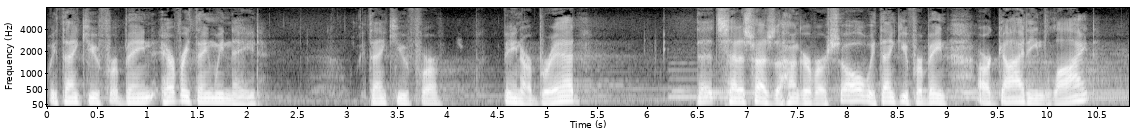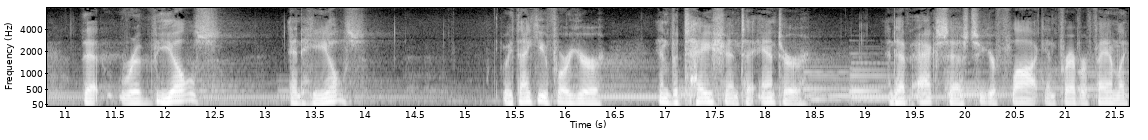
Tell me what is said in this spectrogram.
We thank you for being everything we need. We thank you for being our bread that satisfies the hunger of our soul. We thank you for being our guiding light that reveals and heals. We thank you for your invitation to enter and have access to your flock and forever family.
